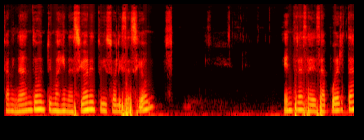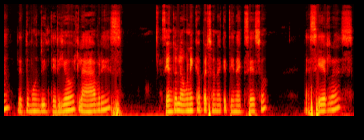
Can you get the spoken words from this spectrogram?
caminando en tu imaginación, en tu visualización. Entras a esa puerta de tu mundo interior, la abres, siendo la única persona que tiene acceso, la cierras.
